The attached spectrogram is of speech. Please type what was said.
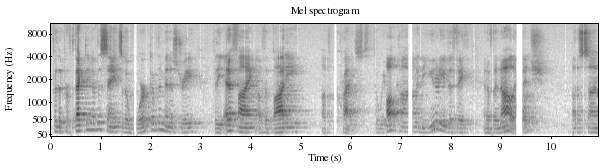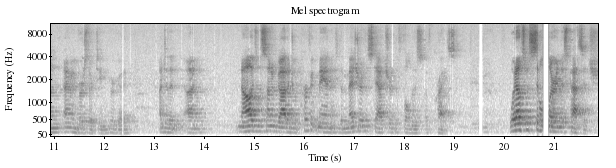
for the perfecting of the saints, for the work of the ministry, for the edifying of the body of Christ. Till we all come in the unity of the faith and of the knowledge of the Son. I'm in verse 13. We're good. Unto the uh, knowledge of the Son of God, unto a perfect man, unto the measure of the stature of the fullness of Christ. What else was similar in this passage?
